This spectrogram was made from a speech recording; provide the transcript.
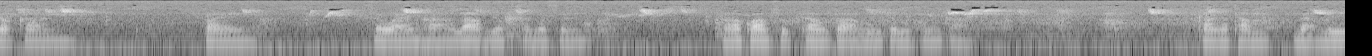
กับการไปแสวงหาลาบยกสรรเสริญ หาความสุขทางตาหูจมูกลิ้นกายการกระทำแบบนี้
